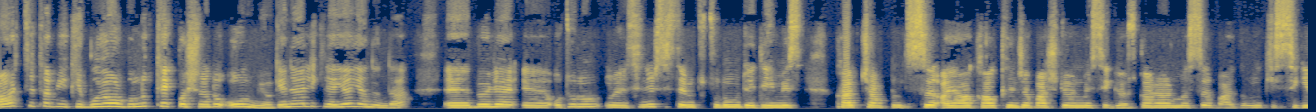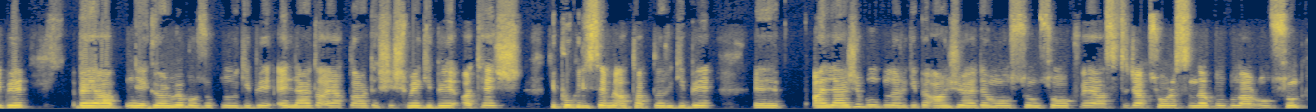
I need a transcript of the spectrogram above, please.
Artı tabii ki bu yorgunluk tek başına da olmuyor. Genellikle ya yanında e, böyle e, otonom e, sinir sistemi tutulumu dediğimiz kalp çarpıntısı, ayağa kalkınca baş dönmesi, göz kararması, baygınlık hissi gibi veya e, görme bozukluğu gibi, ellerde ayaklarda şişme gibi, ateş, hipoglisemi atakları gibi e, alerji bulguları gibi anjiyoedem olsun, soğuk veya sıcak sonrasında bulgular olsun,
